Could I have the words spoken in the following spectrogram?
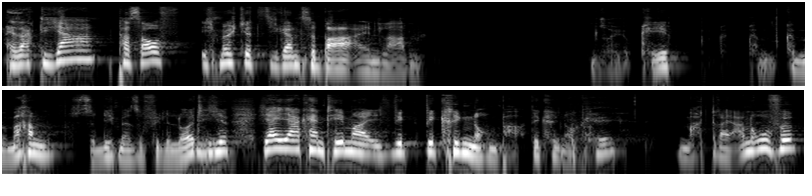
er sagte, ja, pass auf, ich möchte jetzt die ganze Bar einladen. Und so, okay, können, können wir machen. Es sind nicht mehr so viele Leute hier. Ja, ja, kein Thema. Wir, wir kriegen noch ein paar. Wir kriegen noch okay. Paar. Macht drei Anrufe.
